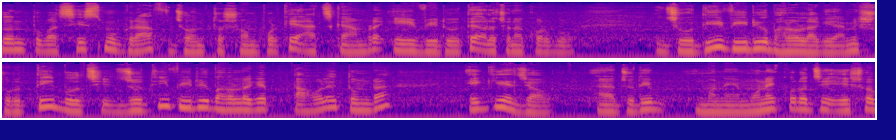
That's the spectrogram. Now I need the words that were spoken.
যন্ত্র বা সিসমোগ্রাফ যন্ত্র সম্পর্কে আজকে আমরা এই ভিডিওতে আলোচনা করব। যদি ভিডিও ভালো লাগে, আমি শুরুতেই বলছি, যদি ভিডিও ভালো লাগে তাহলে তোমরা এগিয়ে যাও। যদি মানে মনে করো যে এসব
